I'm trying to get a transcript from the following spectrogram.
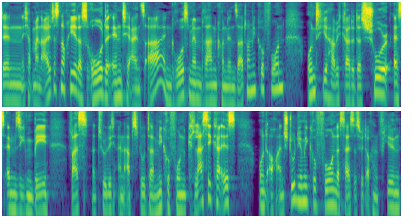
denn ich habe mein altes noch hier, das Rode NT1A, ein Großmembran-Kondensatormikrofon. Und hier habe ich gerade das Shure SM7B, was natürlich ein absoluter Mikrofon-Klassiker ist und auch ein Studiomikrofon, das heißt, es wird auch in vielen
